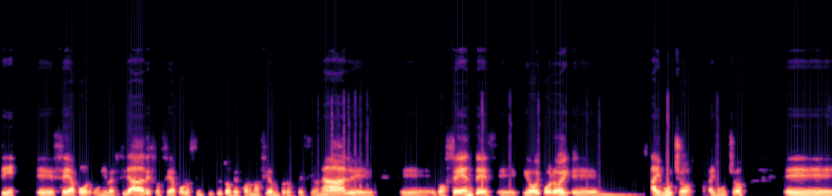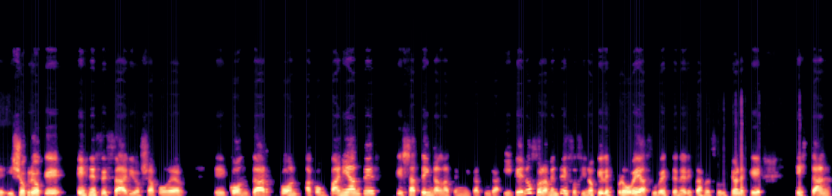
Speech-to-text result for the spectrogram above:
¿sí? Eh, sea por universidades o sea por los institutos de formación profesional, eh, eh, docentes, que hoy por hoy hay muchos, hay muchos, y yo creo que es necesario ya poder contar con acompañantes que ya tengan la tecnicatura y que no solamente eso, sino que les provee a su vez tener estas resoluciones que están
